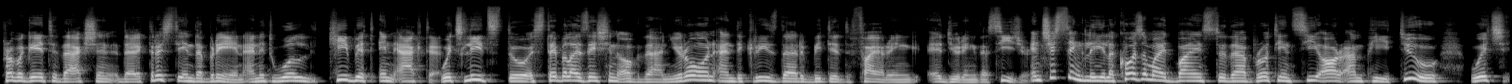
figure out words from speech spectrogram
propagate the action, the electricity in the brain, and it will keep it inactive, which leads to stabilization of the neuron and decrease the repeated firing eh, during the seizure. Interestingly, lacosamide binds to the protein CRMP2, which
